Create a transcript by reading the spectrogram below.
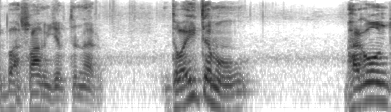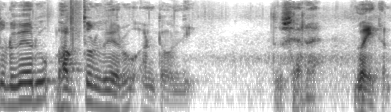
బా- స్వామి చెప్తున్నారు. ద్వైతము భగవంతుడు వేరు భక్తుడు వేరు అంటోంది. చూసారా ద్వైతం.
